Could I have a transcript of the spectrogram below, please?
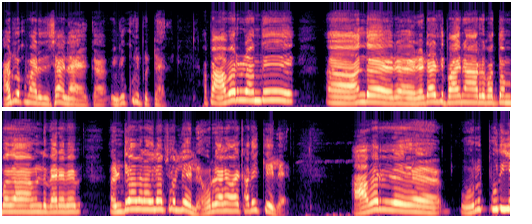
அருண்குமார் திசாநாயக்கா இங்கு குறிப்பிட்டார். அப்போ அவர் வந்து அந்த ரெ- ரெண்டாயிரத்தி பதினாறு பத்தொன்பதாம் ஆண்டு வரவே என்று அவர் அதில் சொல்லல ஒரு காலம் கதைக்கே இல்லை. அவர் ஒரு புதிய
